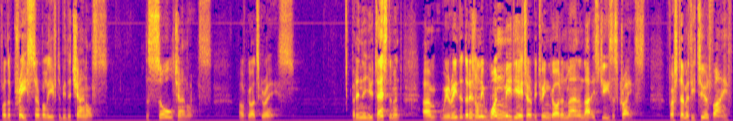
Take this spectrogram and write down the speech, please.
for the priests are believed to be the channels, the sole channels of God's grace. But in the New Testament, um, we read that there is only one mediator between God and man, and that is Jesus Christ. 1 Timothy 2 and 5.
